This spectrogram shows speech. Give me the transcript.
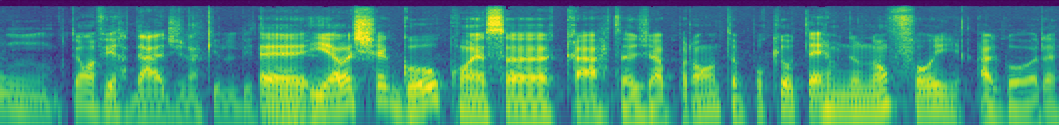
um- tem uma verdade naquilo ali. É, também. e ela chegou com essa carta já pronta porque o término não foi agora.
